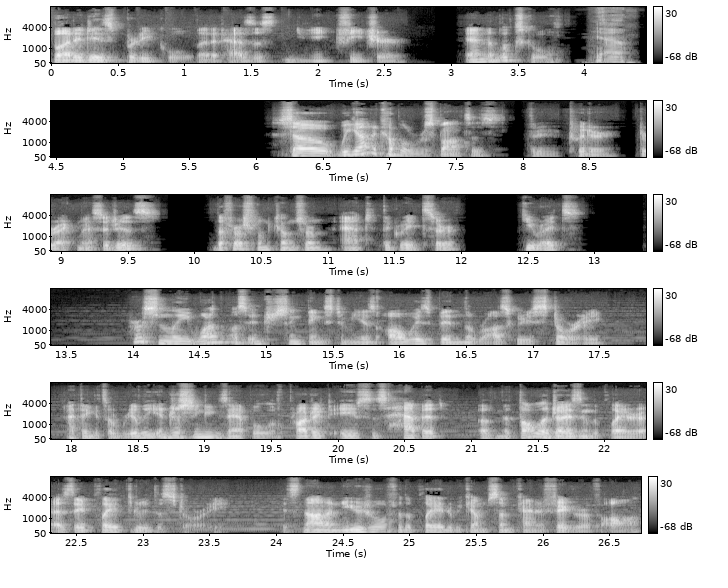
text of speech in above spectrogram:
But it is pretty cool that it has this unique feature, and it looks cool. Yeah. So we got a couple of responses through Twitter direct messages. The first one comes from at the Great Sir. He writes, Personally, one of the most interesting things to me has always been the Razgriz story. I think it's a really interesting example of Project Ace's habit of mythologizing the player as they play through the story. It's not unusual for the player to become some kind of figure of awe,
